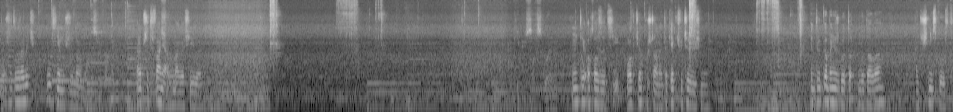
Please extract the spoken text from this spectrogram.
Muszę to zrobić? Nic nie musisz domu. Ale przetrwania wymaga siły. Na tej opozycji, łokcie opuszczone, tak jak ćwiczyliśmy. Tylko będziesz goto gotowa, naciśnij spust.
